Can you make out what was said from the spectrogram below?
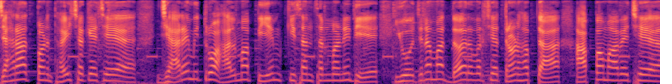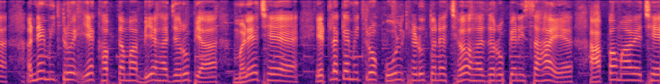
જાહેરાત પણ થઈ શકે છે. જ્યારે મિત્રો, હાલમાં પીએમ કિસાન સન્માન નિધિ યોજના યોજનામાં દર વર્ષે ત્રણ હપ્તા આપવામાં આવે છે. અને મિત્રો, એક હપ્તામાં બે હજાર રૂપિયા મળે છે. એટલે કે મિત્રો, કુલ ખેડૂતોને છ હજાર રૂપિયાની સહાય આપવામાં આવે છે.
